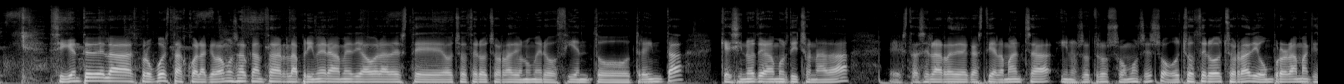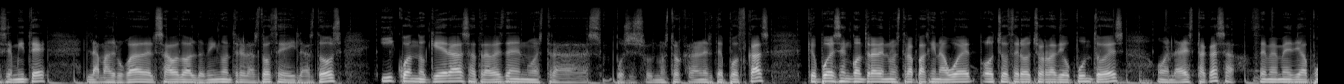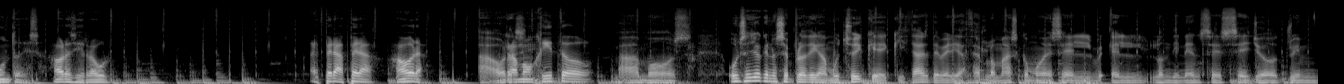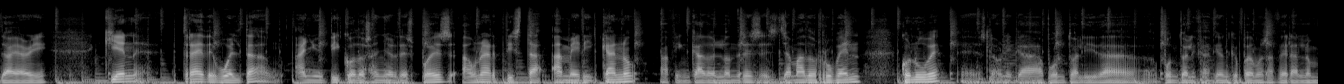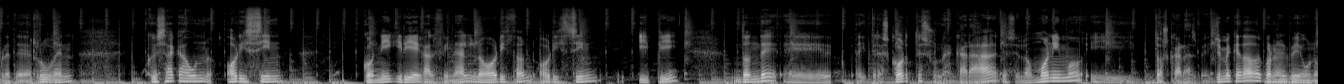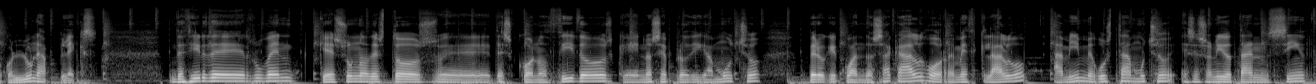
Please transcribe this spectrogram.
Siguiente de las propuestas con la que vamos a alcanzar la primera media hora de este 808 radio número 130, que si no te habíamos dicho nada, Estás en la radio de Castilla-La Mancha y nosotros somos eso, 808 Radio, un programa que se emite la madrugada del sábado al domingo entre las 12 y las 2 y cuando quieras a través de nuestras, pues eso, nuestros canales de podcast que puedes encontrar en nuestra página web 808radio.es o en la de esta casa, cmmedia.es. Ahora sí, Raúl. Espera, espera, ahora. Ahora Ramonjito. Vamos. Un sello que no se prodiga mucho y que quizás debería hacerlo más, como es el, londinense sello Dream Diary, quien trae de vuelta, un año y pico, dos años después, a un artista americano afincado en Londres, es llamado Rubén con V, es la única puntualidad, puntualización que podemos hacer al nombre de Rubén, que saca un Orisin con Y al final, no Horizon, Orisin EP, donde eh, hay tres cortes, una cara A, que es el homónimo, y dos caras B. Yo me he quedado con el B1, con Luna Plex. Decir de Rubén que es uno de estos eh, desconocidos, que no se prodiga mucho, pero que cuando saca algo o remezcla algo, a mí me gusta mucho ese sonido tan synth,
